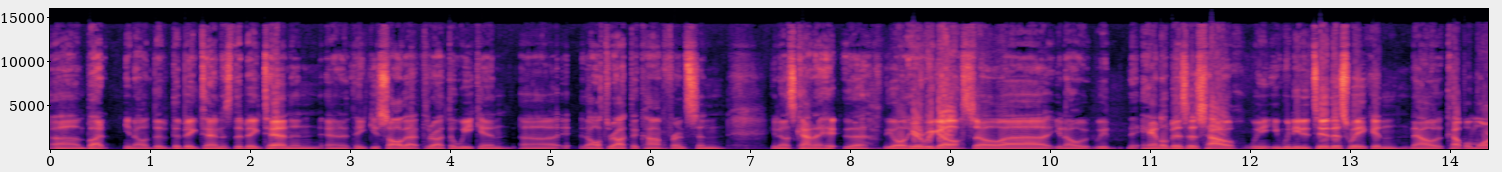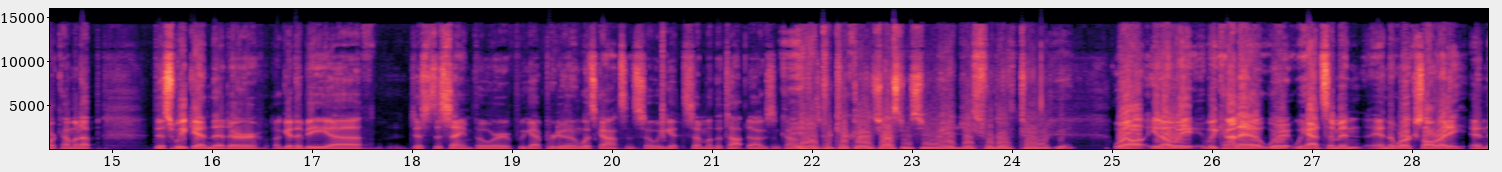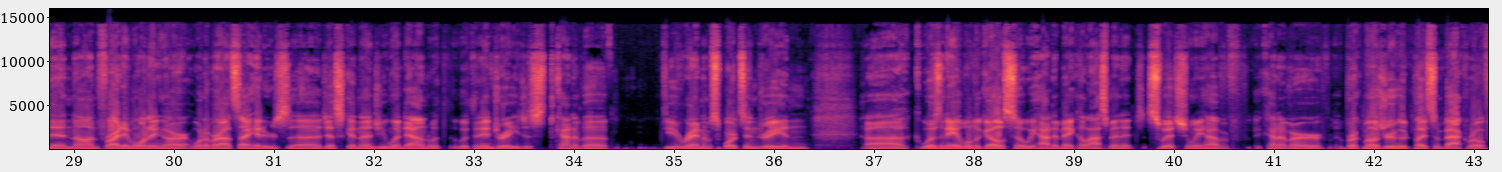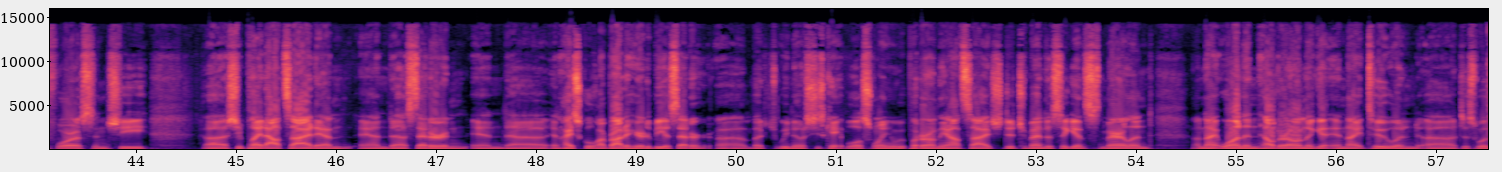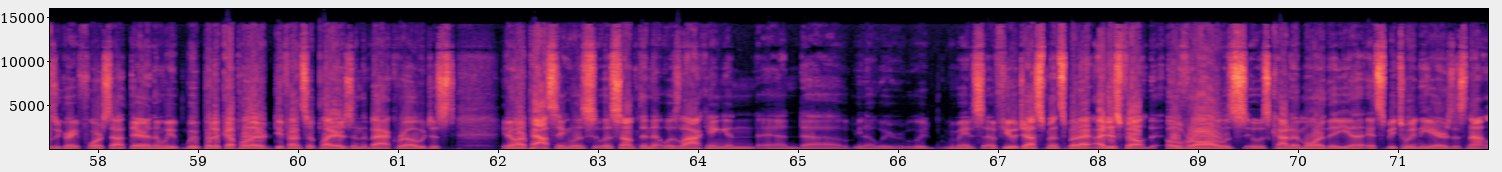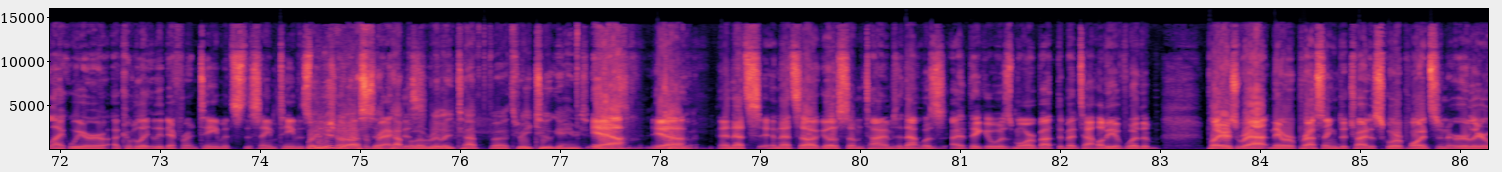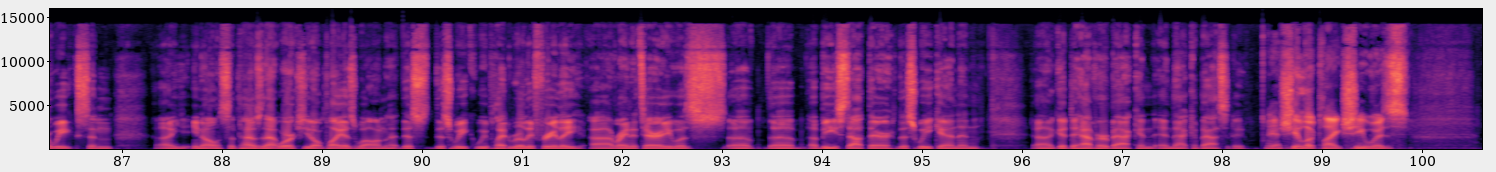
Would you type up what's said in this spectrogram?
uh, but you know the the Big Ten is the Big Ten, and, and I think you saw that throughout the weekend, uh, all throughout the conference, and you know it's kind of the the old here we go. So uh, you know we handled business how we we needed to this week, and now a couple more coming up this weekend that are, going to be uh, just the same. But we're we got Purdue and Wisconsin, so we get some of the top dogs in conference. Any particular adjustments you made just for the tournament? Well, you know, we, we kind of we, we had some in, in the works already, and then on Friday morning, our one of our outside hitters, uh, Jessica Nunji, went down with with an injury, just kind of a random sports injury, and uh, wasn't able to go. So we had to make a last minute switch, and we have kind of our Brooke Mosier who had played some back row for us, and she uh, she played outside and and uh, setter in in, uh, in high school. I brought her here to be a setter, uh, but we know she's capable of swinging. We put her on the outside. She did tremendous against Maryland on night one and held her own again in night two, and uh, just was a great force out there. And then we we put a couple of our defensive players in the back row. Just you know, our passing was was something that was lacking, and and uh, you know we, we made a few adjustments. But I, I just felt overall it was it was kind of more the it's between the ears. It's not like we were a completely different team. It's the same team. That's well, you lost a practice. couple of really tough three-two games. Yeah, Uh, yeah, too. and that's and that's how it goes sometimes. And that was, I think, it was more about the mentality of where the players were at, and they were pressing to try to score points in earlier weeks. And uh, you know, sometimes that works, you don't play as well. And this this week we played really freely. Uh, Raina Terry was uh, a, beast out there this weekend, and uh, good to have her back in, in that capacity. Yeah, she looked like she was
